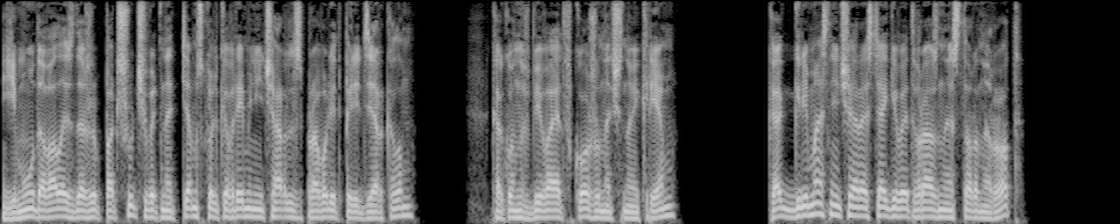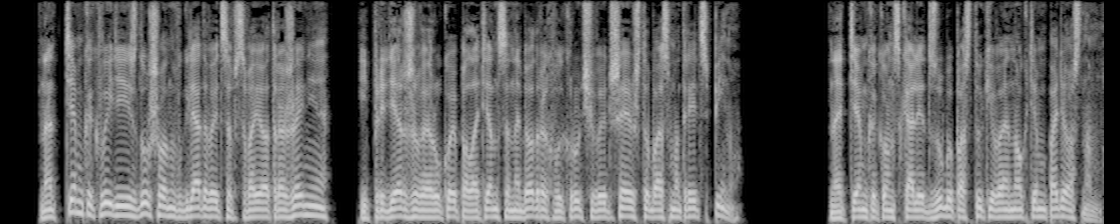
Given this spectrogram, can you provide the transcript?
Ему удавалось даже подшучивать над тем, сколько времени Чарльз проводит перед зеркалом, как он вбивает в кожу ночной крем, как гримасничая растягивает в разные стороны рот, над тем, как, выйдя из душа, он вглядывается в свое отражение и, придерживая рукой полотенце на бедрах, выкручивает шею, чтобы осмотреть спину, над тем, как он скалит зубы, постукивая ногтем по деснам.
